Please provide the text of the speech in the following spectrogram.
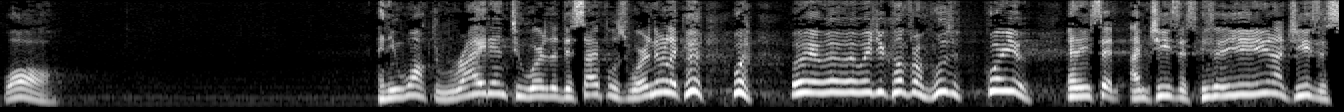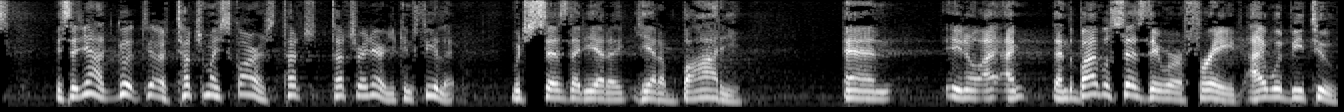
wall. And he walked right into where the disciples were. And they're like, where, where, where, where, where'd you come from? Who's, who are you? And he said, I'm Jesus. He said, You're not Jesus. He said, Yeah, good. Touch my scars. Touch, touch right here. You can feel it. Which says that he had a, he had a body. And, you know, I, I'm, and the Bible says they were afraid. I would be too.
